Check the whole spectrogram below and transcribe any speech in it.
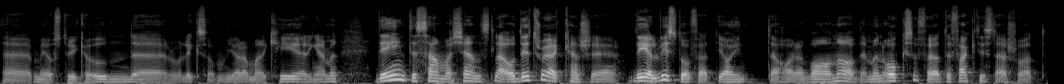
Eh, med att stryka under och liksom göra markeringar. Men det är inte samma känsla och det tror jag kanske delvis då för att jag inte har en vana av det men också för att det faktiskt är så att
